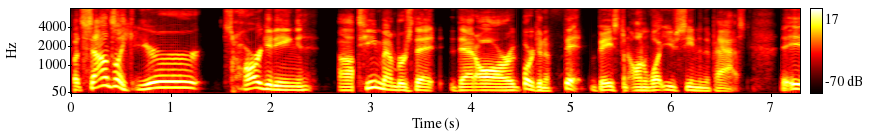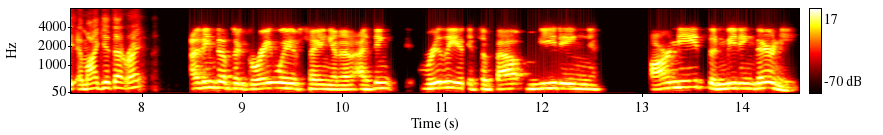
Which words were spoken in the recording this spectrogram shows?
But sounds like you're targeting uh, team members that that are are going to fit based on what you've seen in the past. Am I get that right? I think that's a great way of saying it, and I think really it's about meeting our needs and meeting their needs,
